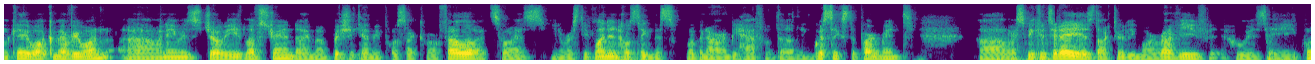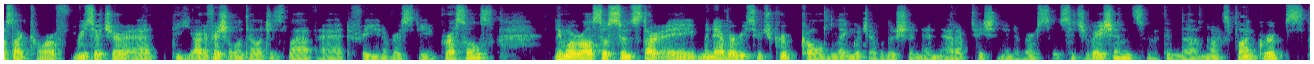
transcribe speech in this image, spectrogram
Okay, welcome everyone. Uh, my name is Joey Lovestrand. I'm a British Academy postdoctoral fellow at SOAS University of London, hosting this webinar on behalf of the Linguistics Department. Uh, our speaker today is Dr. Limor Raviv, who is a postdoctoral researcher at the Artificial Intelligence Lab at Free University Brussels. Limor will also soon start a Minerva research group called Language Evolution and Adaptation in Diverse Situations within the Max Planck groups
